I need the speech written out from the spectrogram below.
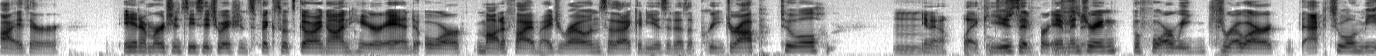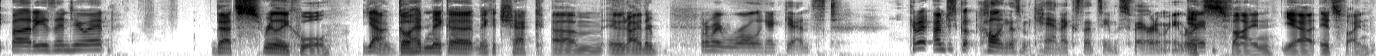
either in emergency situations fix what's going on here and or modify my drone so that I could use it as a pre-drop tool. You know, like use it for imaging before we throw our actual meat bodies into it. that's really cool yeah go ahead and make a make a check um it would either What am I rolling against? Can I? I'm just calling this mechanics. That seems fair to me, right? it's fine yeah it's fine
